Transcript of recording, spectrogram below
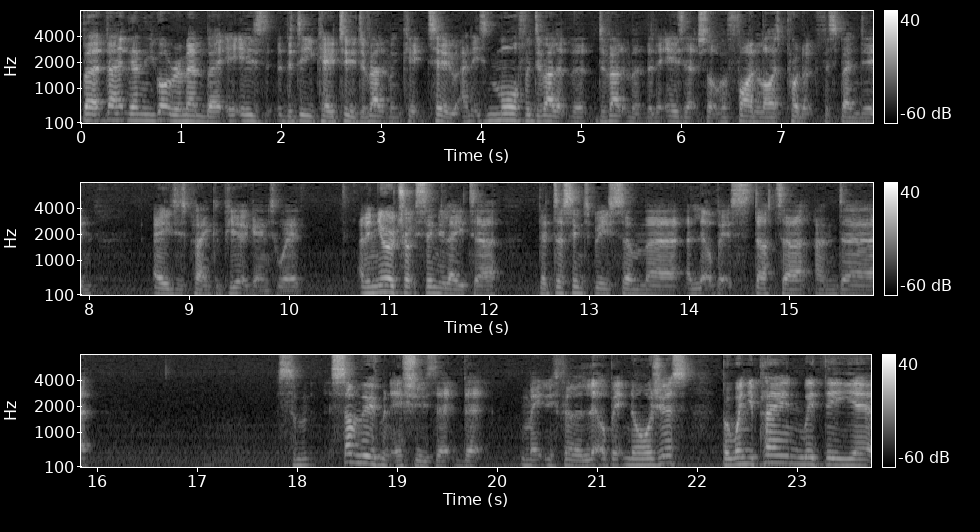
But then you've got to remember it is the DK2 development kit too, and it's more for develop development than it is a sort of a finalised product for spending ages playing computer games with. And in Euro Truck Simulator, there does seem to be some uh, a little bit of stutter and uh, some some movement issues that that make me feel a little bit nauseous. But when you're playing with the uh,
